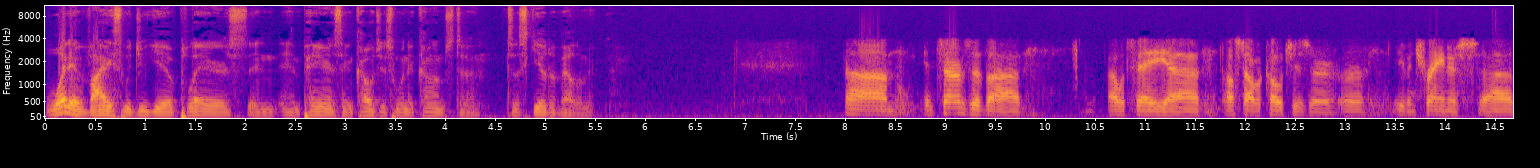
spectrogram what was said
what advice would you give players and, and parents and coaches when it comes to, to skill development? Um, in terms of uh, I would say uh, I'll start with coaches or, or even trainers. Uh,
